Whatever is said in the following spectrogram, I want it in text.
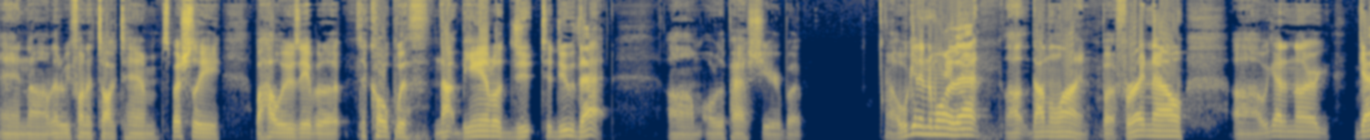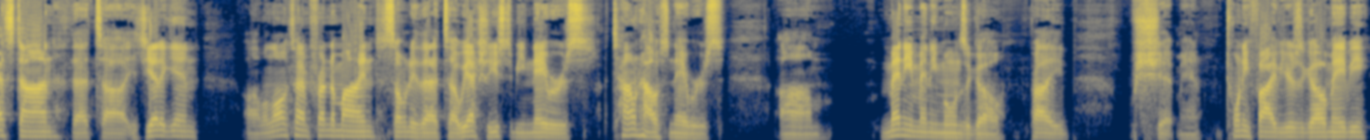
and uh, that'll be fun to talk to him, especially about how he was able to, to cope with not being able to do, to do that um, over the past year. But uh, we'll get into more of that uh, down the line. But for right now, uh, we got another guest on that uh, is yet again um, a longtime friend of mine, somebody that uh, we actually used to be neighbors, townhouse neighbors, um, many many moons ago. Probably shit, man, twenty five years ago, maybe.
